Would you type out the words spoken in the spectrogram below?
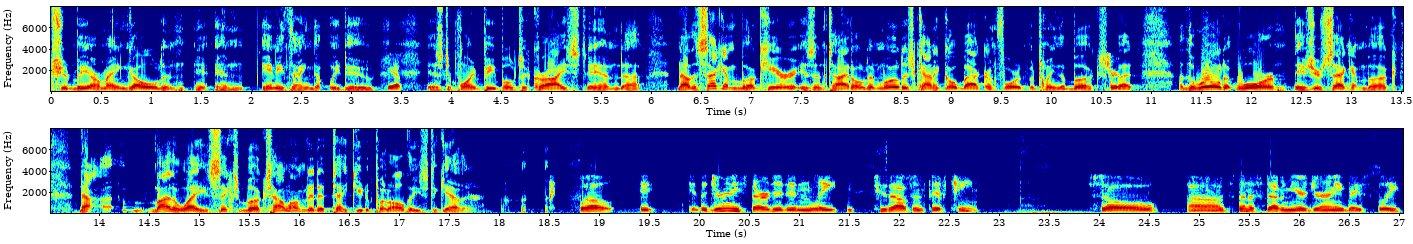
should be our main goal in in anything that we do. Yep. Is to point people to Christ. And uh, now the second book here is entitled, and we'll just kind of go back and forth between the books. Sure. But the World at War is your second book. Now, uh, by the way, six books. How long did it take you to put all these together? Well, it, it- the journey started in late 2015. So uh, it's been a seven year journey, basically.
